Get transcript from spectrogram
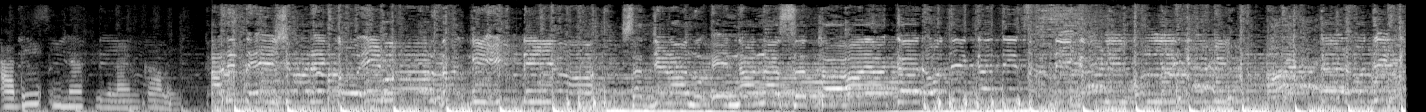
Ade Inner Civil Line College. ਸੱਜਣਾ ਨੂੰ ਇਹਨਾਂ ਨਾ ਸਤਾ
